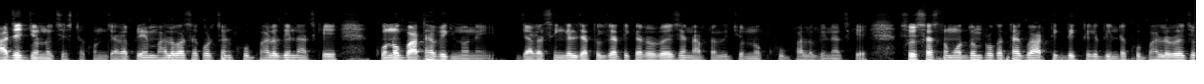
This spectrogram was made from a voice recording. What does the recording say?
কাজের জন্য চেষ্টা করুন। যারা প্রেম ভালোবাসা করছেন, খুব ভালো দিন। আজকে কোনো বাধাবিঘ্ন নেই। যারা সিঙ্গেল জাতক জাতিকারও রয়েছেন, আপনাদের জন্য খুব ভালো দিন আজকে। শরীর স্বাস্থ্য মধ্যম প্রকার থাকবে, আর্থিক দিক থেকে দিনটা খুব ভালো রয়েছে,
